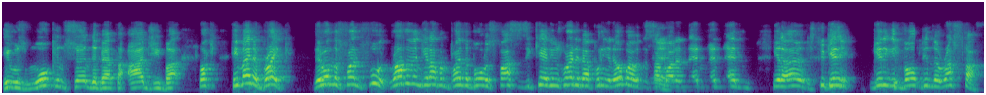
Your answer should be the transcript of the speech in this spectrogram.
He was more concerned about the RG but like he made a break. they're on the front foot. Rather than get up and play the ball as fast as he can, he was worried about putting an elbow into Yeah. someone and, and, and, and you know He's too busy. getting involved in the rough stuff.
